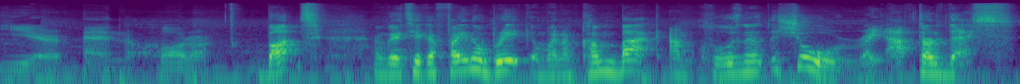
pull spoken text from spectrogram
year in horror. But I'm going to take a final break, and when I come back, I'm closing out the show right after this.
